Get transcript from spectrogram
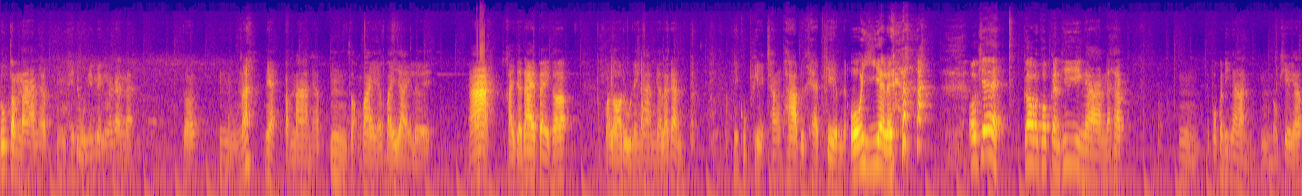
รูปตำนานครับให้ดูนิดนึงแล้วกันนะ ก็นะเนี่ยตำนานครับอืมสองใบครับใบใหญ่เลย อ่า ใครจะได้ไปก็มารอดูในงานกันแล้วกัน นี่กูเพจช่างภาพหรือแคสเกมเนี่ยโอ้ยเหี้ยเลย โอเค ก็ไปพบกันที่งานนะครับ อืมพบกันที่งาน อืมโอเคครับ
